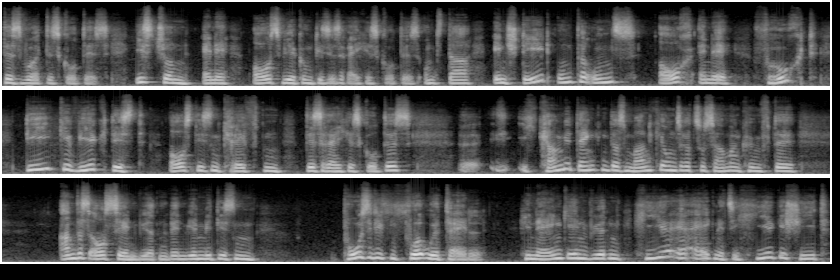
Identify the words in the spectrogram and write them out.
des Wortes Gottes, ist schon eine Auswirkung dieses Reiches Gottes. Und da entsteht unter uns auch eine Frucht, die gewirkt ist aus diesen Kräften des Reiches Gottes. Äh, ich kann mir denken, dass manche unserer Zusammenkünfte anders aussehen würden, wenn wir mit diesem positiven Vorurteil hineingehen würden, hier ereignet sich, hier geschieht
